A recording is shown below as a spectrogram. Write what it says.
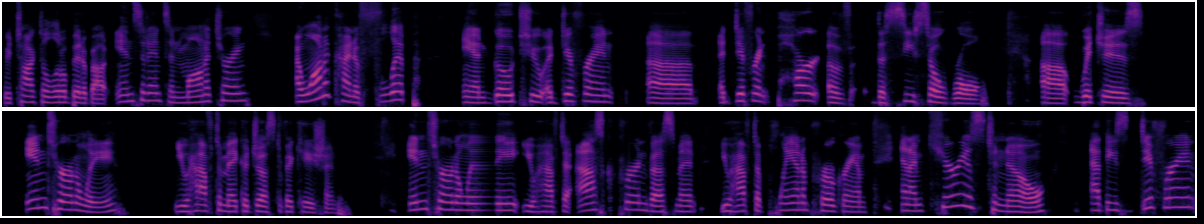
We talked a little bit about incidents and monitoring. I want to kind of flip and go to a different uh, a different part of the CISO role, uh, which is internally, you have to make a justification. Internally, you have to ask for investment, you have to plan a program. And I'm curious to know at these different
